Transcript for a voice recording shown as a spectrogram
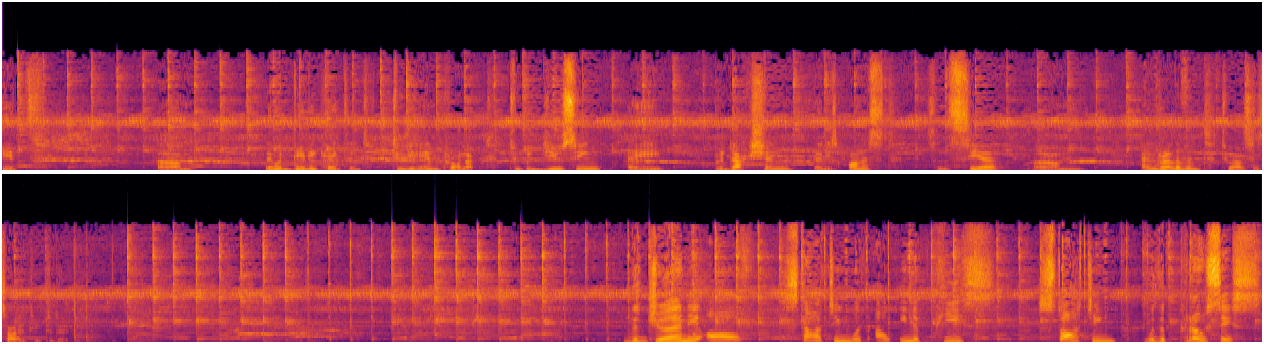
it, um, they were dedicated to the end product, to producing a production that is honest, sincere, um, and relevant to our society today. The journey of starting with our inner peace, starting with the process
